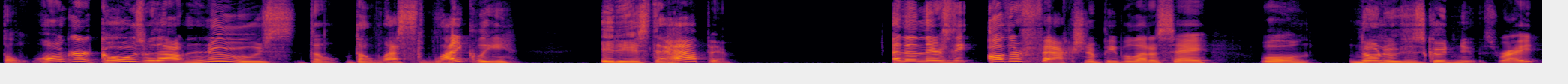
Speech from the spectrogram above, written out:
the longer it goes without news, the, the less likely it is to happen. And then there's the other faction of people that'll say, well, no news is good news, right?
